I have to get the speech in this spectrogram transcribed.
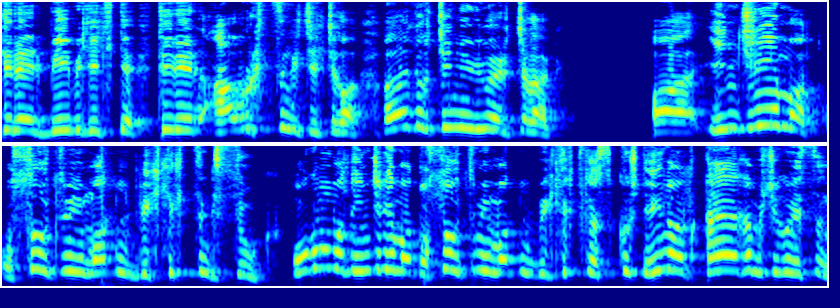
тэрээр Библи хэлэхдээ тэрээр аврагдсан гэж хэлж байгаа. Ойлгож ийн юу ярьж байгааг? А инжирийн мод усан үзмийн модонд бэхлэгдсэн гэсэн үг. Уг нь бол инжирийн мод усан үзмийн модонд бэхлэгдэх ёсгүй шүү дээ. Энэ бол гайхамшиг байсан.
